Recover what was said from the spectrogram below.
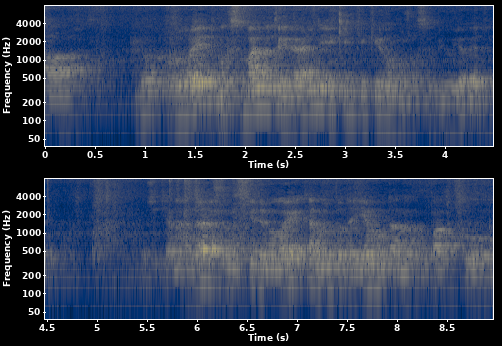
А ну, evaluate максимально тривіальний, яким тільки його можна собі уявити. Значить, я нагадаю, що на вхід evaluate ми подаємо в даному випадку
